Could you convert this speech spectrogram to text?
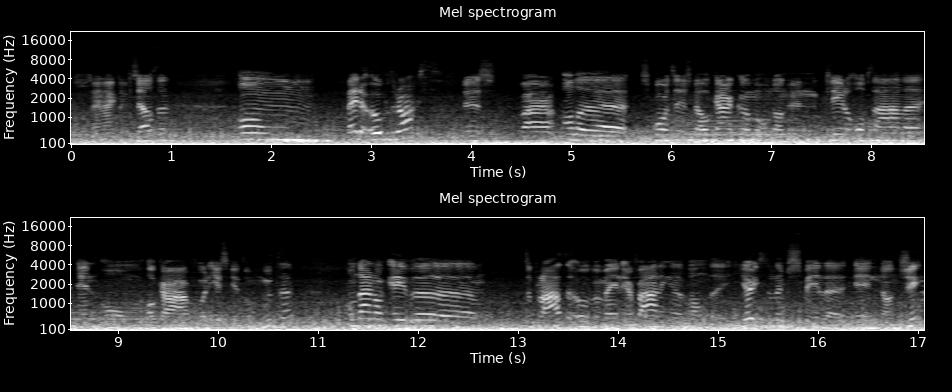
dus we zijn eigenlijk hetzelfde, om bij de overdracht, dus waar alle sporters bij elkaar komen om dan hun kleren op te halen en om elkaar voor de eerste keer te ontmoeten, om daar nog even te praten over mijn ervaringen van de Jeugd Olympische Spelen in Nanjing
